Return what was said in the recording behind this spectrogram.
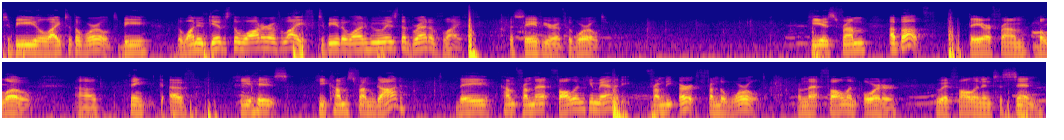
to be the light of the world, to be the one who gives the water of life, to be the one who is the bread of life, the Savior of the world. He is from above, they are from below. Uh, think of he, his, he comes from God. They come from that fallen humanity, from the earth, from the world, from that fallen order who had fallen into sin.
